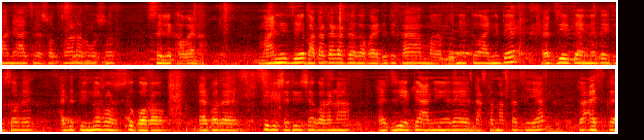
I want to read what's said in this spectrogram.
মানে আজকে সতেরো আঠারো বছর ছেলে খাওয়ায় না। মা যে টাকা টাকা পাই দিতে খা বনে তো আনি দে জিয়েতে আনি দে এটি চলে। আজকে তিন মাস অসুস্থ কর এরপরে চিকিৎসা টিকিৎসা করে না। জিয়েতে আনি রে ডাক্তার মাক্তার দিয়া। তো আজকে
